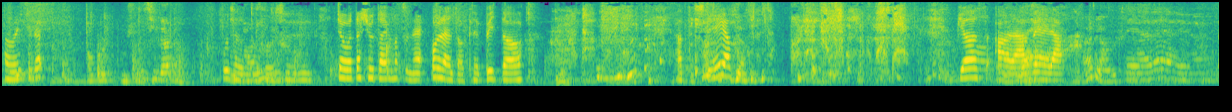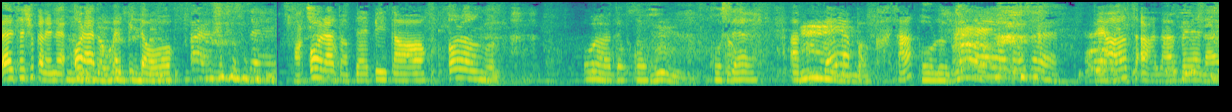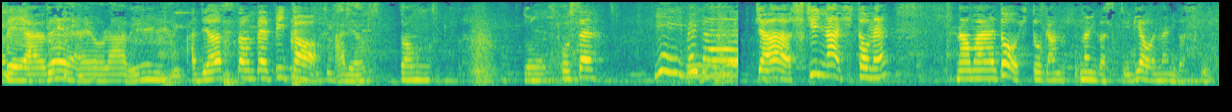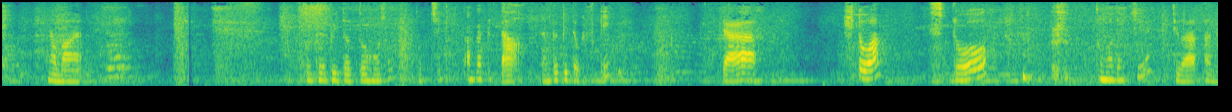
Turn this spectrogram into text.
あ面白い。オラとボスじゃあ私歌いますねオラとペピとあとしてやぶピョスアラベラえ最初からねオラとペピと オラとペピとオランオラとコホセあってやポカサポルカセ Dios a la vela, vea, vea, yo la vi. Adiós, don Pepito. Adiós, don, don José. イェイ、バイバイ。じゃあ、好きな人ね。名前と人が何が好きリアは何が好き？名前。ドンペピトとホセどっち？ドンペピト。ドンペピトが好き？じゃあ、人は？人？友達？違うあの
